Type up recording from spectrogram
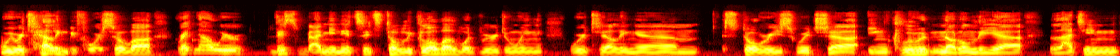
we were telling before. So uh, right now we're this i mean it's it's totally global what we're doing we're telling um stories which uh, include not only uh, latin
